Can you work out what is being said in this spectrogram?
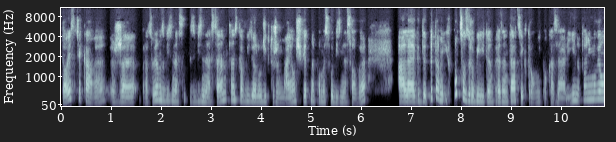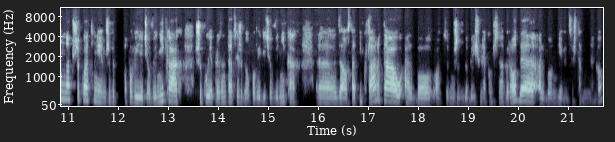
To jest ciekawe, że pracując biznes, z biznesem, często widzę ludzi, którzy mają świetne pomysły biznesowe, ale gdy pytam ich, po co zrobili tę prezentację, którą mi pokazali, no to oni mówią na przykład, nie wiem, żeby opowiedzieć o wynikach, szykuję prezentację, żeby opowiedzieć o wynikach e, za ostatni kwartał, albo o tym, że zdobyliśmy jakąś nagrodę, albo nie wiem, coś tam innego.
